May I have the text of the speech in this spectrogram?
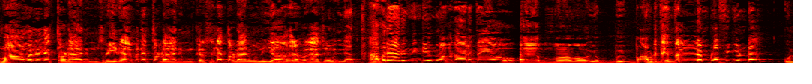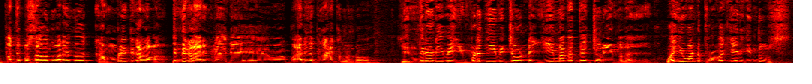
വാമനനെ തൊടാനും ശ്രീരാമനെ തൊടാനും കൃഷ്ണനെ തൊടാനും ഒന്നും യാതൊരു അവകാശവും ഇല്ല അവരാരും നിന്റെ ഒന്നും അവതാരത്തെയോ അവിടുത്തെ എന്തെല്ലാം ബ്ലഫിംഗ് ഉണ്ട് ഉൽപ്പത്തി പുസ്തകം എന്ന് പറയുന്നത് കംപ്ലീറ്റ് കള്ളമാണ്. ഹിന്ദുക്കൾ ആരെങ്കിലും അതിന്റെ അടിതപ്പി നടക്കുന്നുണ്ടോ? എന്തിനാണ് ഇവ ഇവിടെ ജീവിച്ചുകൊണ്ട് ഈ മതത്തെ ചൊറിയുന്നത്? Why you want provoke Hindus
